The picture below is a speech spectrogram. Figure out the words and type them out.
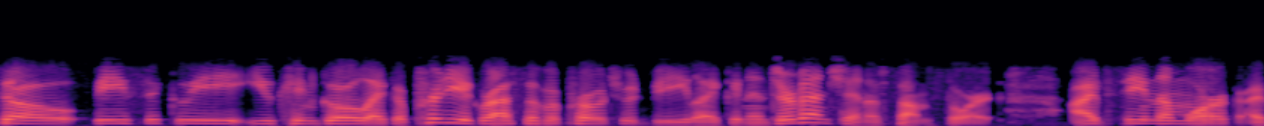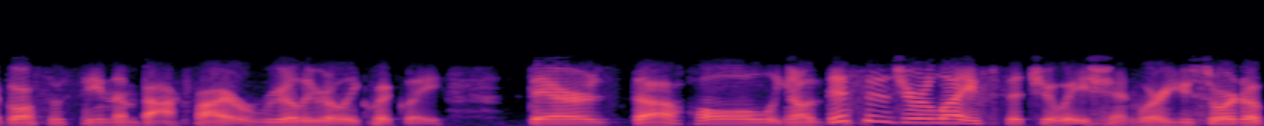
So basically, you can go like a pretty aggressive approach would be like an intervention of some sort. I've seen them work. I've also seen them backfire really, really quickly. There's the whole, you know, this is your life situation where you sort of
